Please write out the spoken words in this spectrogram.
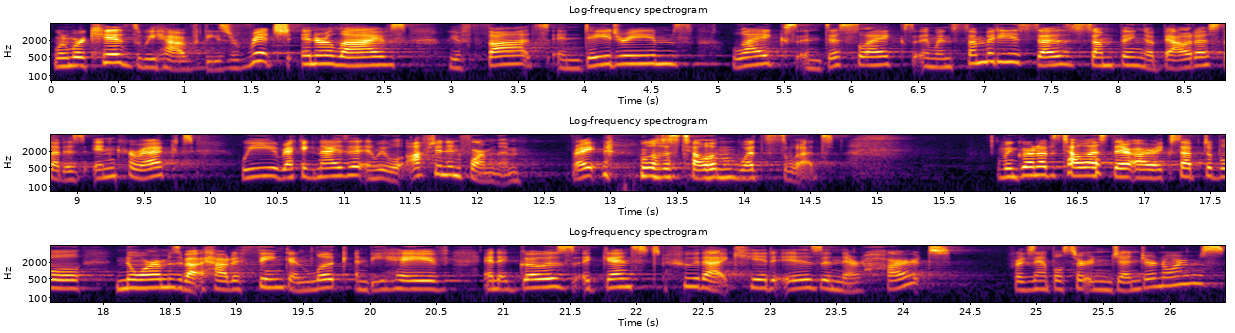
When we're kids, we have these rich inner lives, we have thoughts and daydreams, likes and dislikes, and when somebody says something about us that is incorrect, we recognize it and we will often inform them right? we'll just tell them what's what. When grown-ups tell us there are acceptable norms about how to think and look and behave, and it goes against who that kid is in their heart, for example, certain gender norms,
